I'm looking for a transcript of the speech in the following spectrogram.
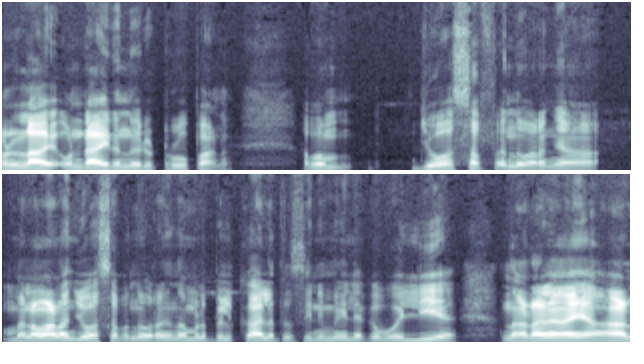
ഉള്ള ഉണ്ടായിരുന്ന ഒരു ട്രൂപ്പാണ്. അപ്പം ജോസഫ് എന്ന് പറഞ്ഞ മലവാളം ജോസഫ് എന്ന് പറഞ്ഞാൽ നമ്മൾ പിൽക്കാലത്ത് സിനിമയിലൊക്കെ വലിയ നടനായ ആൾ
